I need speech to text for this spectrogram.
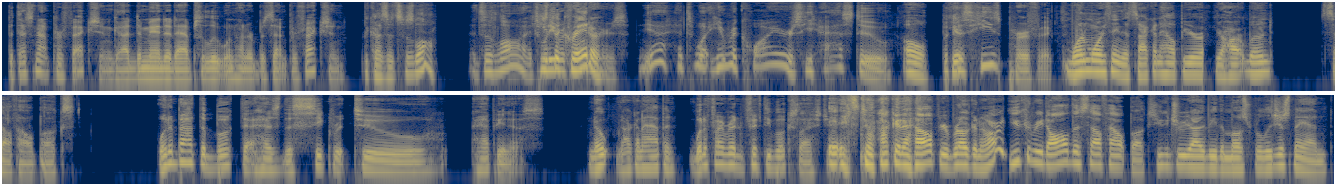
But that's not perfection. God demanded absolute 100% perfection. because it's his law. It's a law. It's He's what he the creator. Yeah, it's what he requires. He has to Oh, because he's perfect. one more thing that's not going to help your your heart wound: self help books. What about the book that has the secret to happiness? Nope, not going to happen. What if I read 50 books last year? It's not going to help your broken heart. You can read all the self help books. You can try to be the most religious man,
